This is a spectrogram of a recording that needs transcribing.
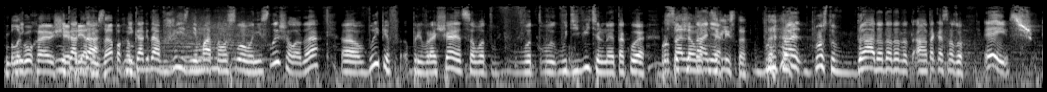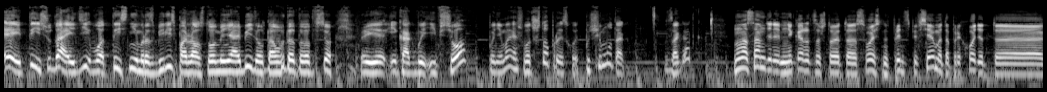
Благоухающая никогда, приятным запахом. никогда в жизни матного слова не слышала, да, э, выпив, превращается вот, в- вот в, в удивительное такое Брутального сочетание. мотоциклиста. Бруталь, просто, да, да, да, да, да. Она такая сразу, эй, эй, ты сюда иди, вот ты с ним разберись, пожалуйста, он меня обидел, там вот это вот все. И, и как бы и все, понимаешь, вот что происходит, почему так? Загадка. Ну, на самом деле, мне кажется, что это свойственно, в принципе, всем. Это приходит, э,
